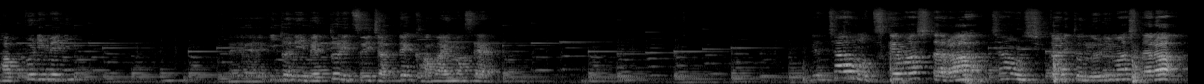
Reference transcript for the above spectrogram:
たっぷりめに、えー、糸にべっとりついちゃって構いません。チャンをつけましたらチャンをしっかりと塗りましたら、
